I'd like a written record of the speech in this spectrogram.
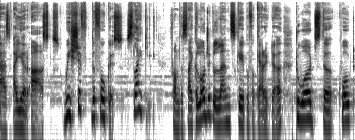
as Iyer asks, we shift the focus slightly from the psychological landscape of a character towards the quote,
